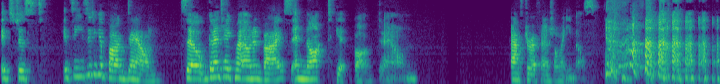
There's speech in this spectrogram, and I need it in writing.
it's just it's easy to get bogged down. So, going to take my own advice and not get bogged down after I finish all my emails.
